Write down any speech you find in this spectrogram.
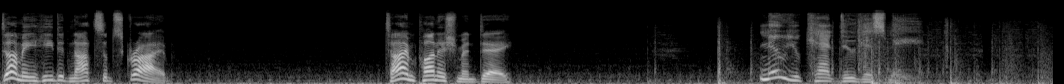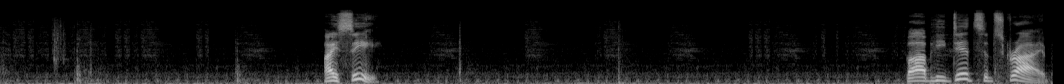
Dummy, he did not subscribe. Time punishment day. No, you can't do this, me. I see. Bob, he did subscribe.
